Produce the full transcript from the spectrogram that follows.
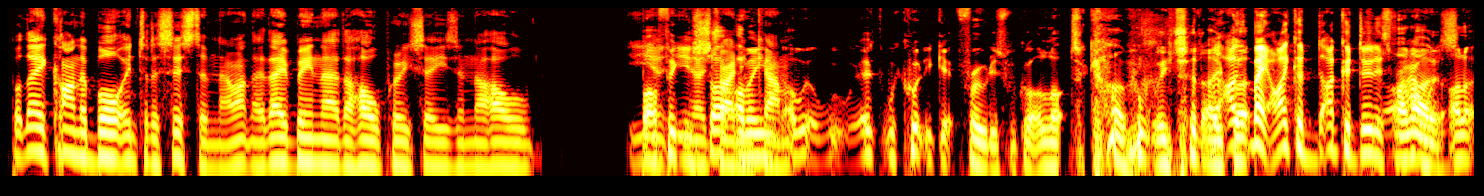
But they kind of bought into the system now, aren't they? They've been there the whole preseason, the whole. But I y- think you know, so, I mean, camp. we, we, we quickly get through this. We've got a lot to go, haven't we today? I, mate, I could I could do this for I know, hours. I know,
